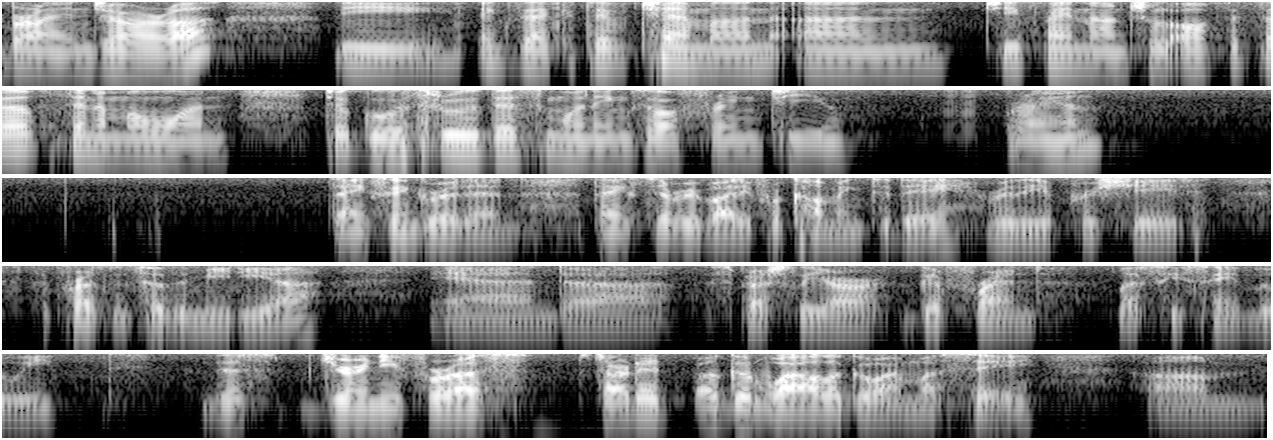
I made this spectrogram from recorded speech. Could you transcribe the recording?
Brian Jahra, the Executive Chairman and Chief Financial Officer of Cinema One, to go through this morning's offering to you. Brian? Thanks, Ingrid, and thanks to everybody for coming today. Really appreciate the presence of the media and uh, especially our good friend, Leslie St. Louis. This journey for us started a good while ago, I must say. Um,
